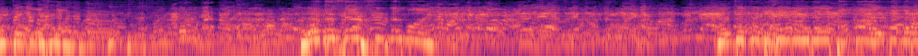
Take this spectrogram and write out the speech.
एक आहे. रेडर सेफ सिंगल पॉइंट पंचायतच्या दिशेने थांबा ऐका जरा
